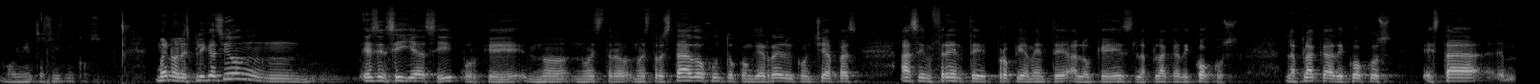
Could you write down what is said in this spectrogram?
movimientos sísmicos. Bueno, la explicación mm, es sencilla, sí, porque nuestro, nuestro estado, junto con Guerrero y con Chiapas, hacen frente propiamente a lo que es la placa de Cocos. La placa de Cocos está em,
